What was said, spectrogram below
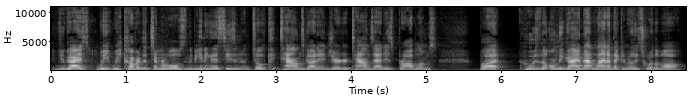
If you guys, we, we covered the Timberwolves in the beginning of the season until Towns got injured or Towns had his problems. But who's the only guy in that lineup that can really score the ball?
